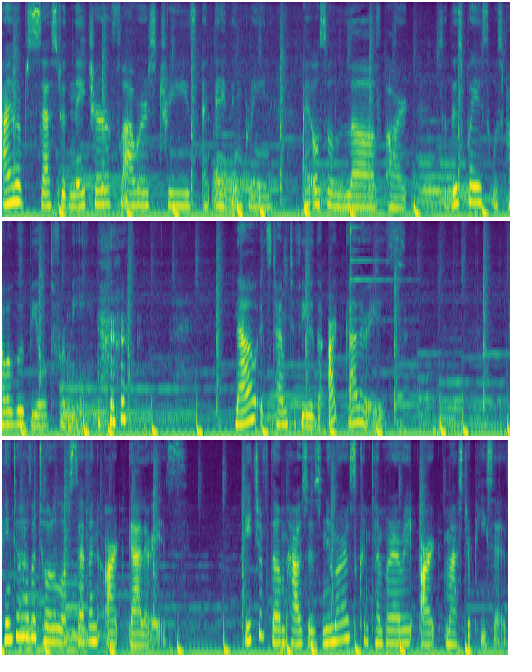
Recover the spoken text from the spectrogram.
I am obsessed with nature, flowers, trees, and anything green. I also love art, so this place was probably built for me. Now it's time to view the art galleries. Pinto has a total of seven art galleries. Each of them houses numerous contemporary art masterpieces.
